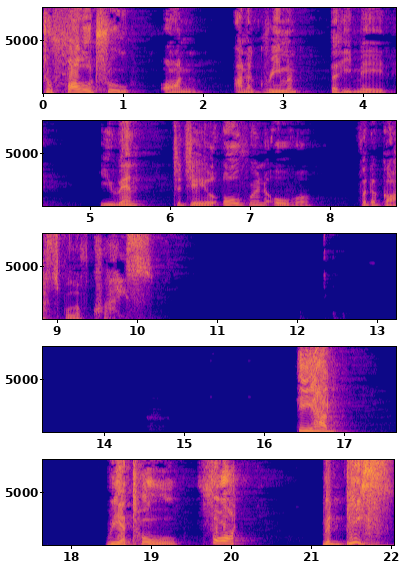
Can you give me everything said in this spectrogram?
to follow through on an agreement that he made. He went to jail over and over for the gospel of Christ. He had, we are told, fought with beasts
